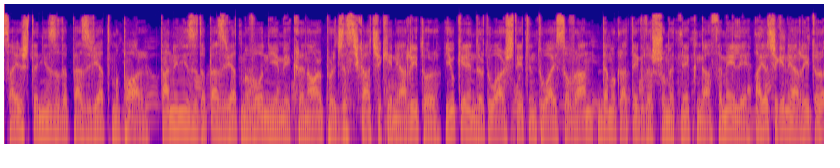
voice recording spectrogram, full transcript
sa ishte njëzet e pesë vjet më parë. Tani njëzet e pesë vjet më vonë jemi krenarë për gjithçka që keni arritur. Ju keni ndërtuar shtetin tuaj sovran, demokratik dhe shumetnik nga themeli. Ajo që keni arritur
